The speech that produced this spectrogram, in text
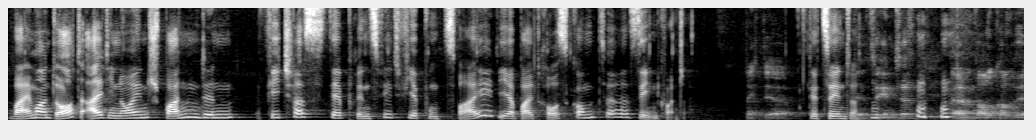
weil man dort all die neuen spannenden Features der Print Suite 4.2, die ja bald rauskommt, sehen konnte. Der, der zehnte. Der zehnte. ähm, warum kommen Sie?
